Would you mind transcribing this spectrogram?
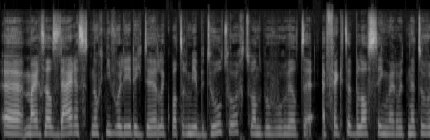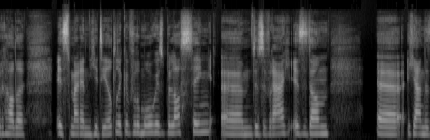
Uh, maar zelfs daar is het nog niet volledig duidelijk wat ermee bedoeld wordt. Want bijvoorbeeld de effectenbelasting waar we het net over hadden, is maar een gedeeltelijke vermogensbelasting. Uh, dus de vraag is dan... Uh, gaan de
